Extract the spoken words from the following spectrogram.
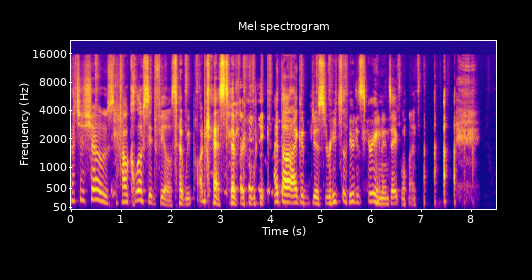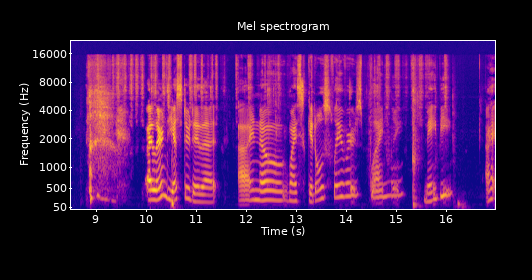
that just shows how close it feels that we podcast every week. I thought I could just reach through the screen and take one. I learned yesterday that I know my Skittles flavors blindly. Maybe. I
